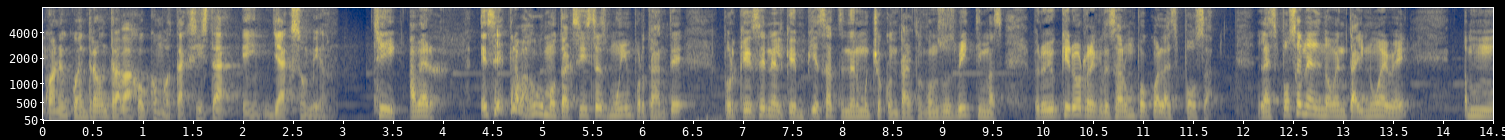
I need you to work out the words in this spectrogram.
cuando encuentra un trabajo como taxista en Jacksonville. Sí, a ver, ese trabajo como taxista es muy importante porque es en el que empieza a tener mucho contacto con sus víctimas. Pero yo quiero regresar un poco a la esposa. La esposa en el 99 mm,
